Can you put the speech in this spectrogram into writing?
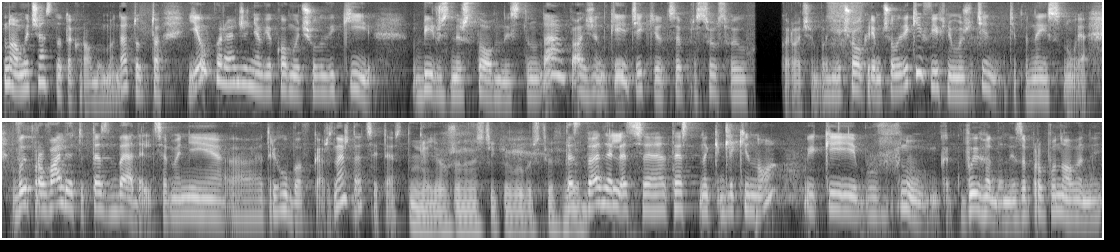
Ну, а ми часто так робимо. Да? Тобто є упередження, в якому чоловіки більш змістовний стендап, а жінки тільки це працюють свою Коротше, бо нічого, крім чоловіків, в їхньому житті типу, не існує. Ви провалюєте тест Бедель. Це мені е, Тригубов каже. Знаєш, да, цей тест? Ні, я вже не настільки вибачте. Тест Беделя це тест для кіно, який був ну, як вигаданий, запропонований.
